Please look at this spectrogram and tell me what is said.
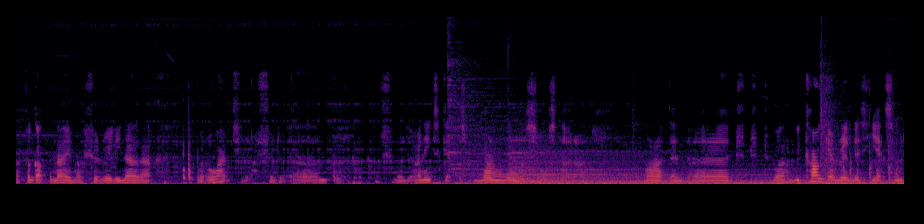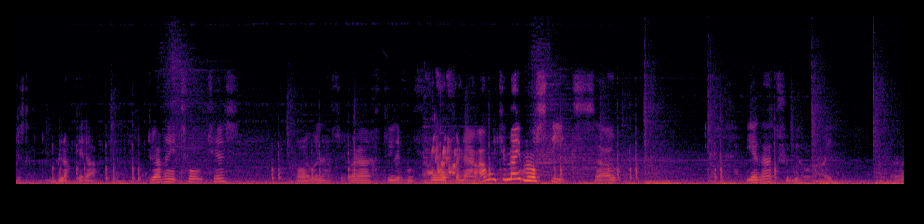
I forgot the name. I should really know that. But oh, actually, I should. Um, what should I do? I need to get this one water source down. Alright then. Uh, well, we can't get rid of this yet, so we just have to block it up. Do we have any torches? Alright, we'll have to, we'll have to live with four for now. Oh, we can make more steaks, so yeah, that should be alright. Uh.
